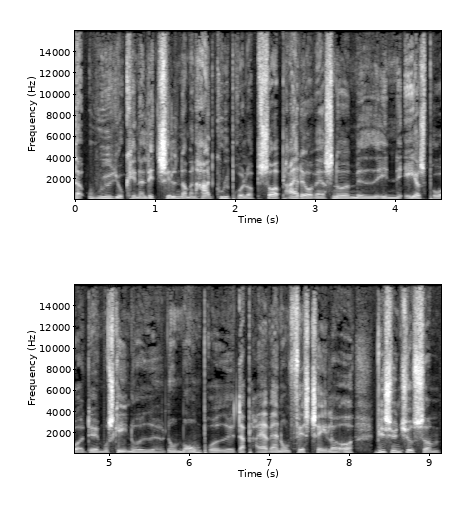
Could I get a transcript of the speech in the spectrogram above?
derude jo kender lidt til. Når man har et guldbryllup, så plejer det jo at være sådan noget med en æresport, øh, måske noget, øh, noget morgenbrød. Øh, der plejer at være nogle festtaler, og vi synes jo som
